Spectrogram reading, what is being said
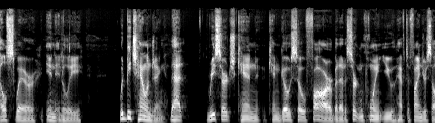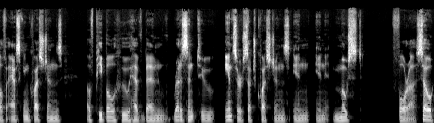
elsewhere in Italy would be challenging. That research can can go so far, but at a certain point you have to find yourself asking questions of people who have been reticent to answer such questions in in most fora. So,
